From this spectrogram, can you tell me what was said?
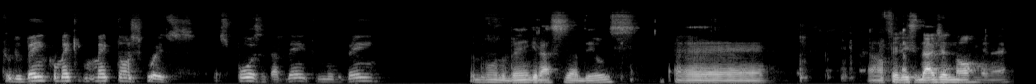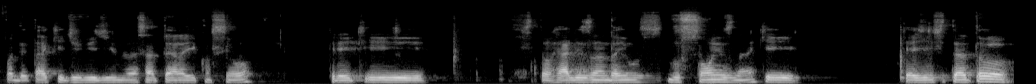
Tudo bem? Como é que, como é que estão as coisas? A esposa está bem? Todo mundo bem? Todo mundo bem, graças a Deus. É... é uma felicidade enorme, né? Poder estar aqui dividindo essa tela aí com o senhor. Creio que estou realizando aí uns dos sonhos, né? Que que a gente tanto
